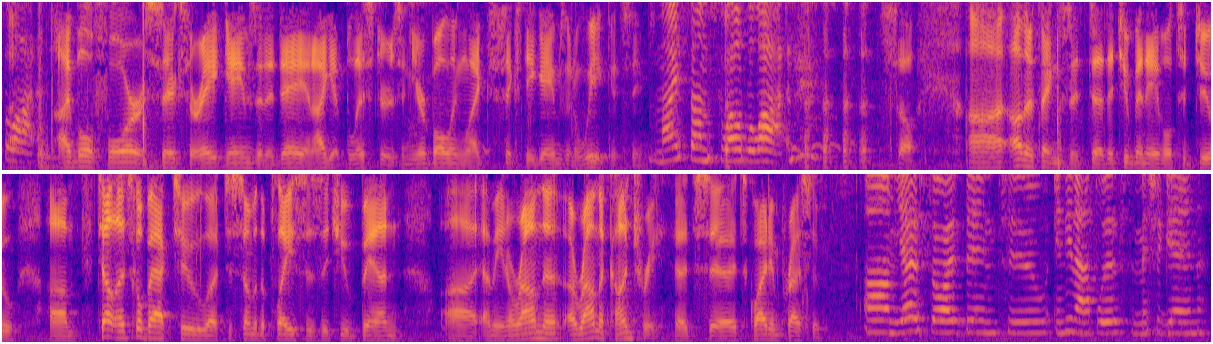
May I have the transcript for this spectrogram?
it's a lot. I bowl four or six or eight games in a day, and I get blisters. And you're bowling like sixty games in a week. It seems. My thumb swells a lot. so, uh, other things that uh, that you've been able to do. Um, tell. Let's go back to uh, to some of the places that you've been. Uh, I mean, around the around the country. It's uh, it's quite impressive. Um, yeah. So I've been to Indianapolis, Michigan.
